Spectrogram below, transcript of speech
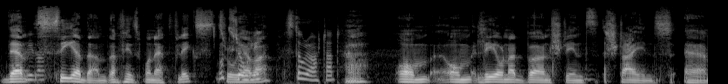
Den, vi var... Se den, den finns på Netflix, Otrolig. tror jag. Va? Storartad. Ja. Om, om Leonard Bernsteins Steins eh,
